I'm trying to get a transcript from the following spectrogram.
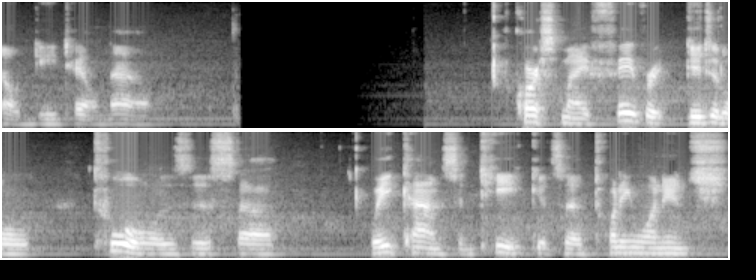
no detail now. Of course, my favorite digital tool is this uh, Wacom Cintiq. It's a 21 inch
